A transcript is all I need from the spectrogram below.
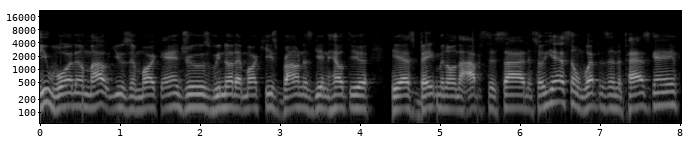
He wore them out using Mark Andrews. We know that Marquise Brown is getting healthier. He has Bateman on the opposite side. And so he has some weapons in the pass game.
